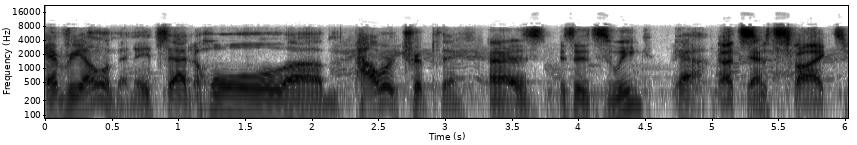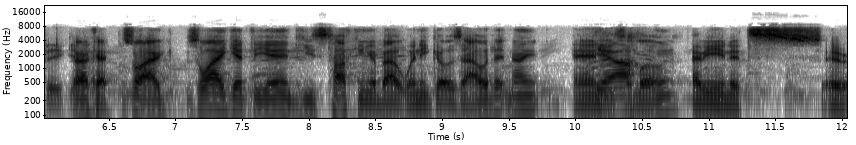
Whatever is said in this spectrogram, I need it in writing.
every element. It's that whole um, power trip thing. Uh, is, is it Zweig? Yeah. That's Yeah. it's Zweig speaking. Okay, so I so I get the end. He's talking about when he goes out at night and Yeah. he's alone. I mean, it's uh,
